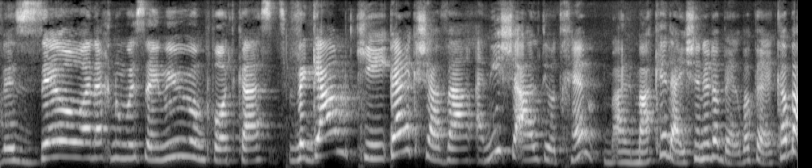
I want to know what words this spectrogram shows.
וזהו, אנחנו מסיימים עם הפודקאסט. וגם כי פרק שעבר, אני שאלתי אתכם על מה כדאי שנדבר בפרק הבא.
